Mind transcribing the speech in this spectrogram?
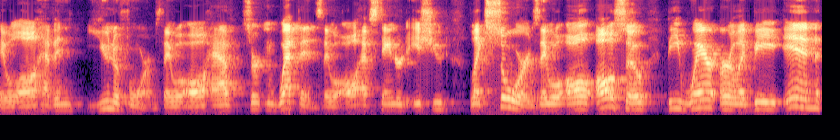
They will all have in uniforms. They will all have certain weapons. They will all have standard issued like swords. They will all also be wear or like be in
